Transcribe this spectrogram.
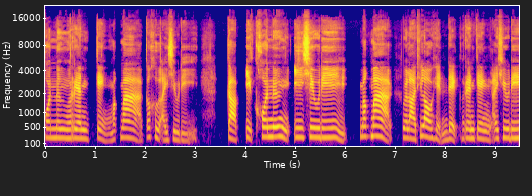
คนหนึ่งเรียนเก่งมาก ๆ ก็คือ IQ ดี กับอีกคนหนึ่ง EQ ดีมาก ๆ เวลาที่เราเห็นเด็กเรียนเก่ง IQ ดี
